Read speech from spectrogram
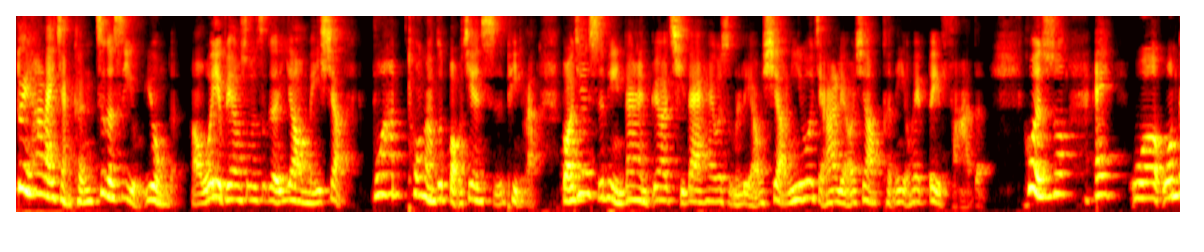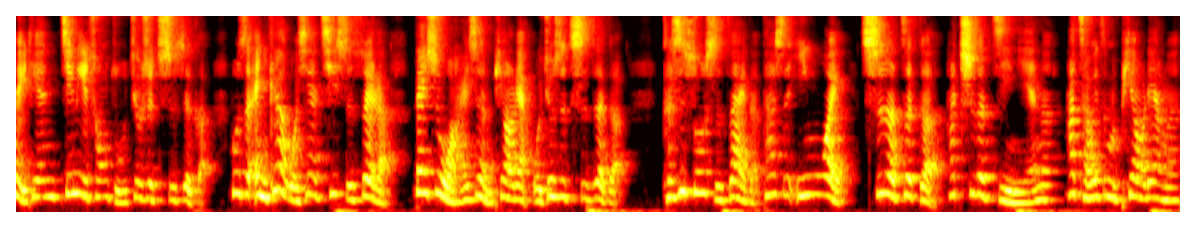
对他来讲，可能这个是有用的啊，我也不要说这个药没效。不过它通常是保健食品啦，保健食品当然你不要期待它有什么疗效，你如果讲它疗效，可能也会被罚的。或者是说，哎，我我每天精力充足，就是吃这个，或者哎，你看我现在七十岁了，但是我还是很漂亮，我就是吃这个。可是说实在的，他是因为吃了这个，他吃了几年呢，他才会这么漂亮呢？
